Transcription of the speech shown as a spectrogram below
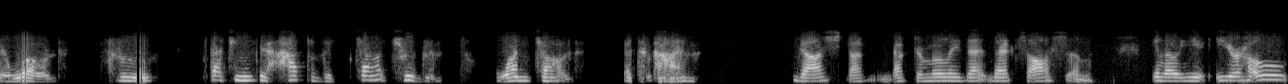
the world through touching the heart of the child, children, one child at a time. Gosh, Dr. Mully, that that's awesome. You know, you, your whole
